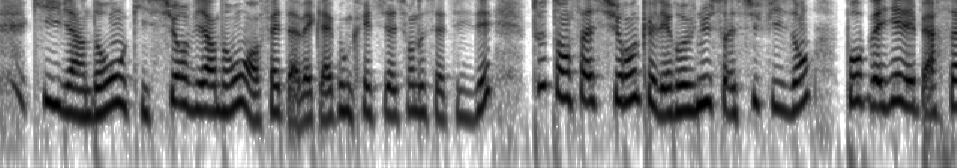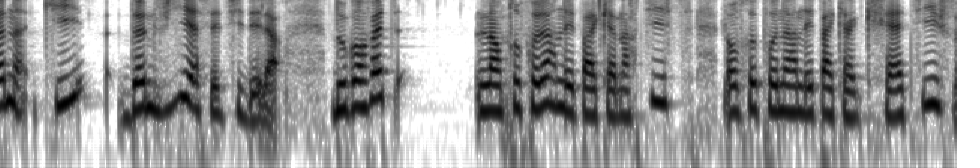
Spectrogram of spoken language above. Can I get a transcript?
qui viendront, qui surviendront en fait avec la concrétisation de cette idée, tout en s'assurant que les revenus soient suffisants pour payer les personnes qui donnent vie à cette idée-là. Donc en fait, l'entrepreneur n'est pas qu'un artiste, l'entrepreneur n'est pas qu'un créatif,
